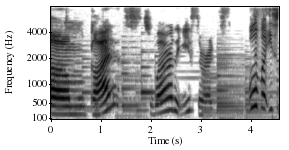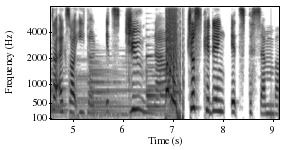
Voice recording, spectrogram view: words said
Um, guys, where are the Easter eggs? All the Easter eggs are eaten. It's June now. Just kidding, it's December.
